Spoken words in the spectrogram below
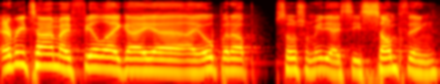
every time I feel like I uh, I open up social media, I see something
